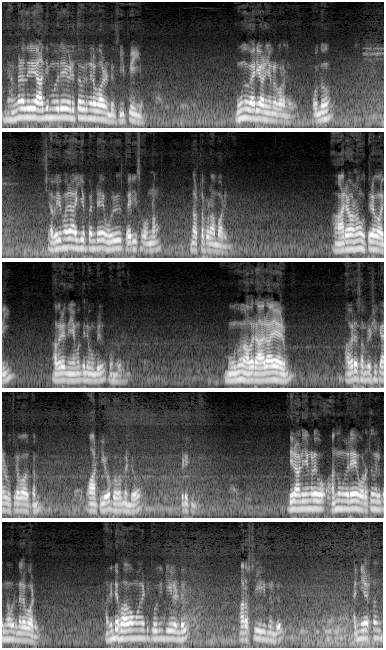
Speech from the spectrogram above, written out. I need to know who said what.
Speaker 1: ഞങ്ങളതിൽ ആദ്യം മുതലേ എടുത്ത ഒരു നിലപാടുണ്ട് സി പി ഐ എം മൂന്ന് കാര്യമാണ് ഞങ്ങൾ പറഞ്ഞത്. ഒന്ന് ശബരിമല അയ്യപ്പന്റെ ഒരു തരി സ്വർണം നഷ്ടപ്പെടാൻ പാടില്ല. ആരാണോ ഉത്തരവാദി അവരെ നിയമത്തിന് മുമ്പിൽ കൊണ്ടുവരും മൂന്ന് അവരാരായാലും അവരെ സംരക്ഷിക്കാനുള്ള ഉത്തരവാദിത്വം പാർട്ടിയോ ഗവൺമെന്റോ എടുക്കില്ല. ഇതിലാണ് ഞങ്ങൾ അന്നു മുതലേ ഉറച്ചു നിൽക്കുന്ന ഒരു നിലപാട്. അതിന്റെ ഭാഗമായിട്ട് ചോദ്യം ചെയ്യലുണ്ട് അറസ്റ്റ് ചെയ്യുന്നുണ്ട് അന്വേഷണം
